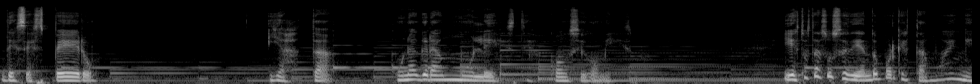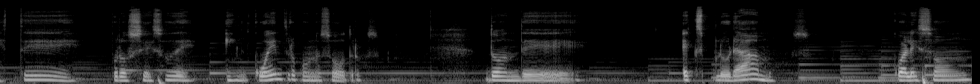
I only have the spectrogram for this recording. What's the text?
desespero y hasta una gran molestia consigo mismo. Y esto está sucediendo porque estamos en este proceso de encuentro con nosotros, donde exploramos cuáles son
